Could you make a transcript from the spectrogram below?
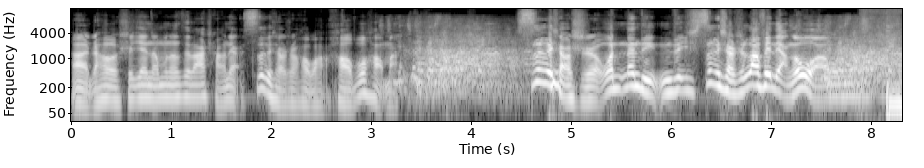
啊，然后时间能不能再拉长点，四个小时好不好？好不好嘛？四个小时，我那你你这四个小时浪费两个我，我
